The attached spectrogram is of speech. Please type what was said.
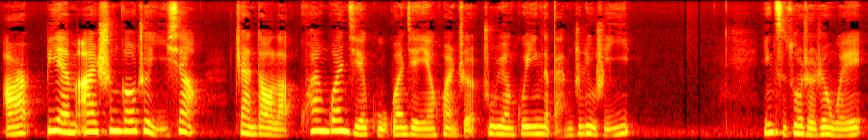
而 BMI 升高这一项占到了髋关节骨关节炎患者住院归因的百分之六十一。因此，作者认为，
